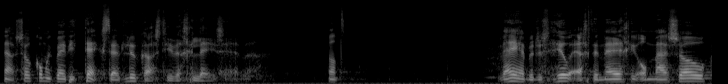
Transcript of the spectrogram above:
Nou, zo kom ik bij die tekst uit Lucas die we gelezen hebben. Want wij hebben dus heel erg de neiging om maar zo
